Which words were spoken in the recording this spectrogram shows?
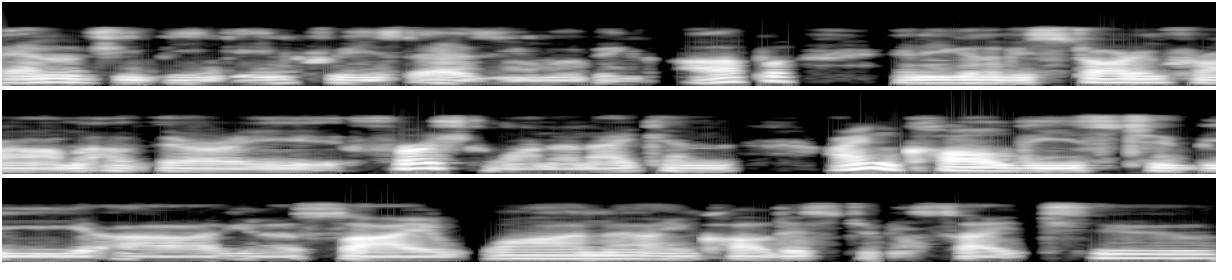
energy being increased as you're moving up, and you're gonna be starting from a very first one. And I can I can call these to be uh, you know psi one. I can call this to be psi two,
